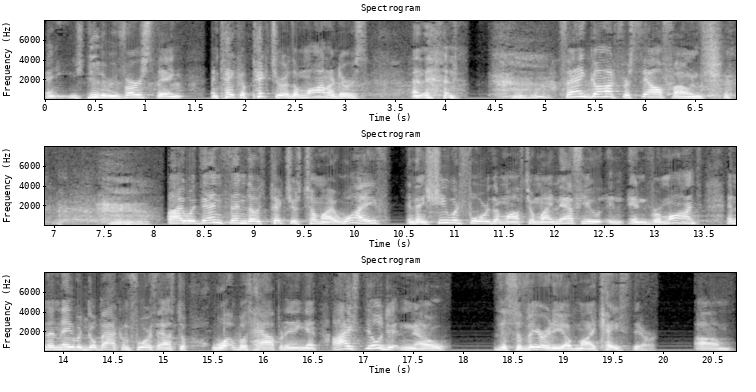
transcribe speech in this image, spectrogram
and do the reverse thing and take a picture of the monitors. And then, thank God for cell phones. I would then send those pictures to my wife, and then she would forward them off to my nephew in, in Vermont, and then they would go back and forth as to what was happening. And I still didn't know the severity of my case there. Um,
